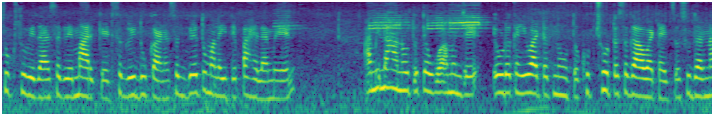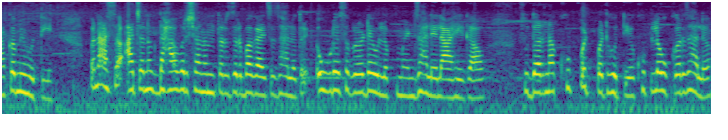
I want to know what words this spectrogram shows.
सुखसुविधा सगळे मार्केट सगळी दुकानं सगळे तुम्हाला इथे पाहायला मिळेल. आम्ही लहान होतो तेव्हा म्हणजे एवढं काही वाटत नव्हतं. खूप छोटंसं गाव वाटायचं. सुधारणा कमी होती. पण असं अचानक दहा वर्षानंतर जर बघायचं झालं तर एवढं सगळं डेव्हलपमेंट झालेलं आहे गाव. सुधारणा खूप पटपट होती आहे खूप लवकर झालं.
